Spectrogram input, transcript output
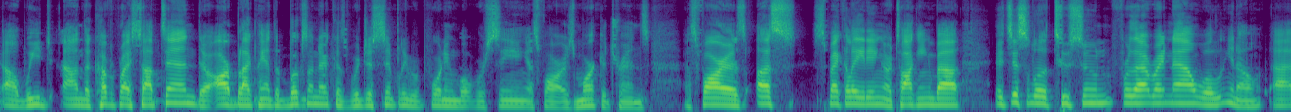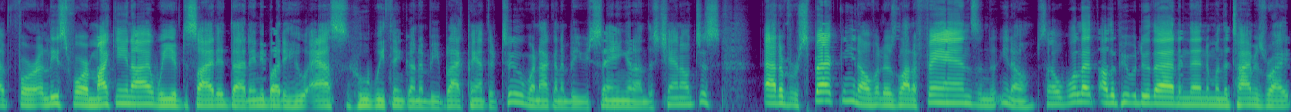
Uh, we on the CovrPrice top 10 there are black panther books on there because we're just simply reporting what we're seeing as far as market trends as far as us speculating or talking about. It's just a little too soon for that right now. Well you know uh, for at least for mikey and i we have decided that anybody who asks who we think going to be black panther 2 we're not going to be saying it on this channel. Just out of respect you know there's a lot of fans and you know so we'll let other people do that. And then when the time is right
